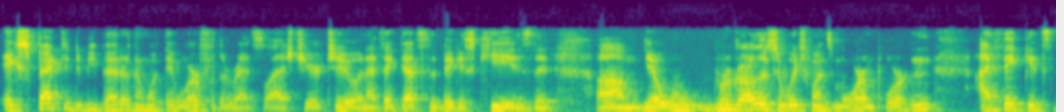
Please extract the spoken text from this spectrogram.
expected to be better than what they were for the Reds last year too. And I think that's the biggest key is that um, you know regardless of which one's more important, I think it's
